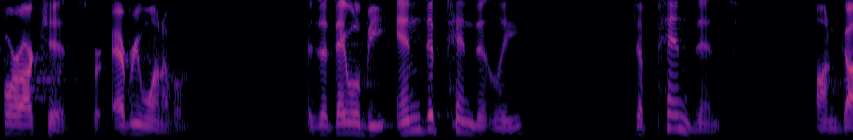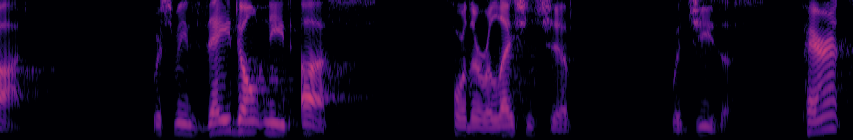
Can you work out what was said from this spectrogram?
for our kids, for every one of them, is that they will be independently dependent on God which means they don't need us for their relationship with Jesus. Parents,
